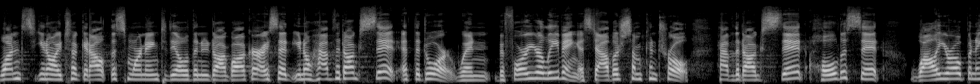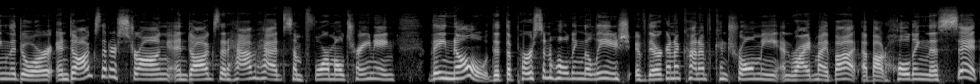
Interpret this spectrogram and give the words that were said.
once, you know, I took it out this morning to deal with a new dog walker. I said, you know, have the dog sit at the door when before you're leaving, establish some control. Have the dog sit, hold a sit while you're opening the door. And dogs that are strong and dogs that have had some formal training, they know that the person holding the leash, if they're going to kind of control me and ride my butt about holding this sit,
